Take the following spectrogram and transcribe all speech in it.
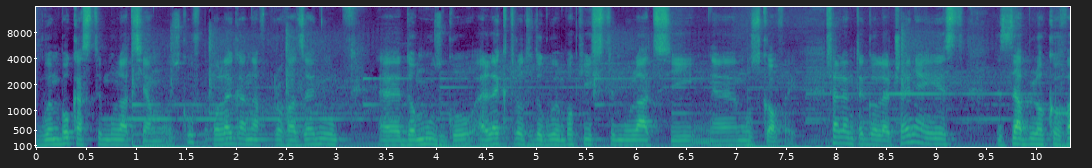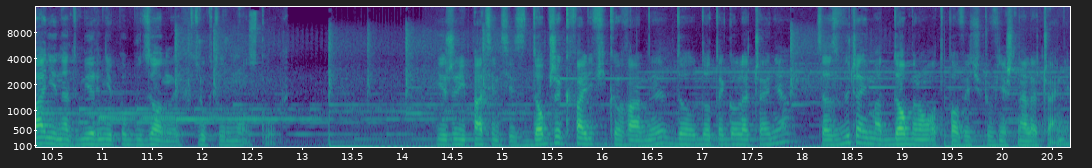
Głęboka stymulacja mózgów polega na wprowadzeniu e, do mózgu elektrod do głębokiej stymulacji e, mózgowej. Celem tego leczenia jest zablokowanie nadmiernie pobudzonych struktur mózgu. Jeżeli pacjent jest dobrze kwalifikowany do, do tego leczenia, zazwyczaj ma dobrą odpowiedź również na leczenie.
